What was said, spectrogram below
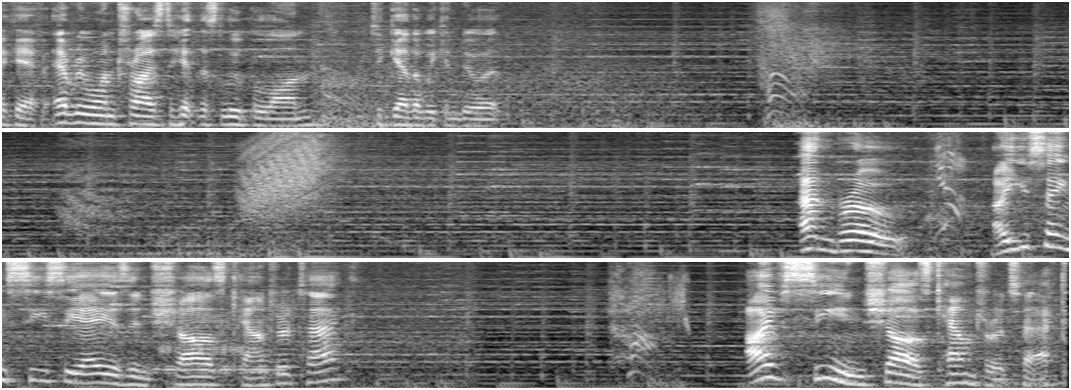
Okay, if everyone tries to hit this Lupulon, together we can do it. Attenborough, are you saying CCA is in Char's counterattack? I've seen Char's counterattack.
